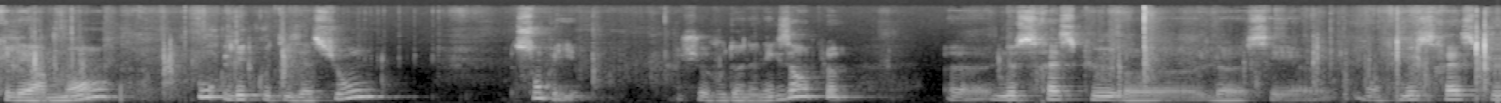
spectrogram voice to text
clairement où les cotisations sont payées. Je vous donne un exemple. Euh, ne serait-ce que euh, euh, serait-ce que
